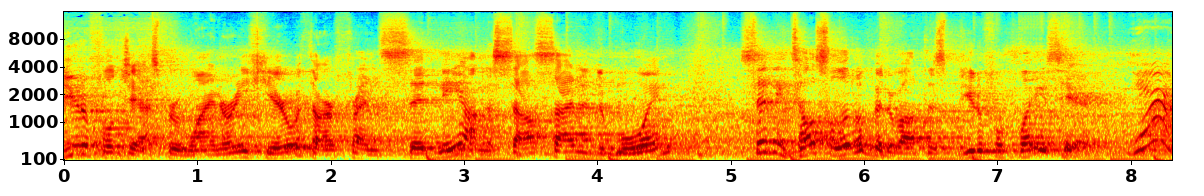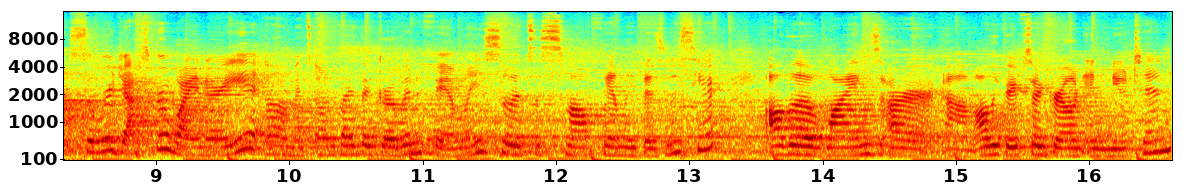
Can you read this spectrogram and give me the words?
beautiful Jasper Winery here with our friend Sydney on the south side of Des Moines. Sydney, tell us a little bit about this beautiful place here. Yeah, so we're Jasper Winery. Um, it's owned by the Grobin family, so it's a small family business here. All the wines are, um, all the grapes are grown in Newton,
